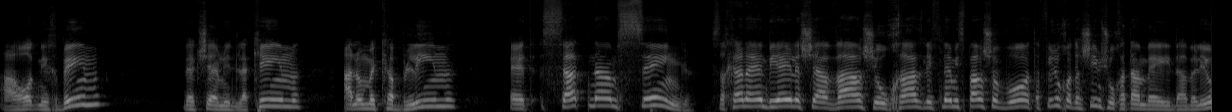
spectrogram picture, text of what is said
האורות נכבים, וכשהם נדלקים, אנו מקבלים את סאטנאם סינג, שחקן ה-NBA לשעבר שהוכרז לפני מספר שבועות, אפילו חודשים שהוא חתם ב-AEW,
